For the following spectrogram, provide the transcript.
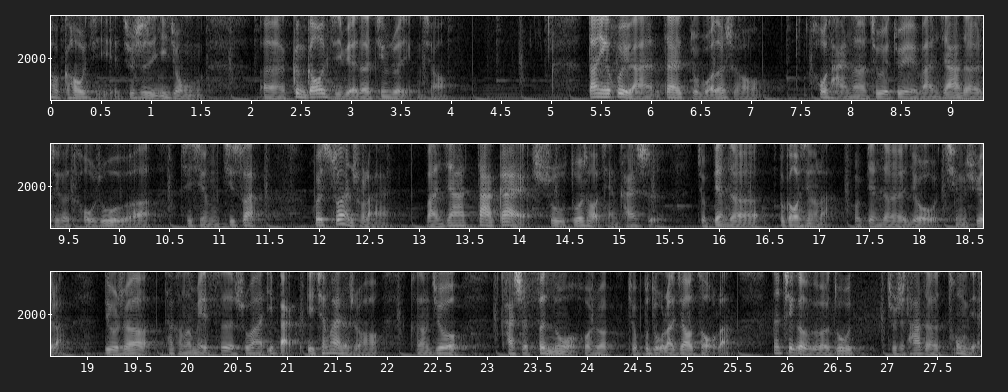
要高级，就是一种呃更高级别的精准营销。当一个会员在赌博的时候。后台呢就会对玩家的这个投注额进行计算，会算出来玩家大概输多少钱开始就变得不高兴了，会变得有情绪了。例如说，他可能每次输完一百一千块的时候，可能就开始愤怒，或者说就不赌了，就要走了。那这个额度就是他的痛点。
